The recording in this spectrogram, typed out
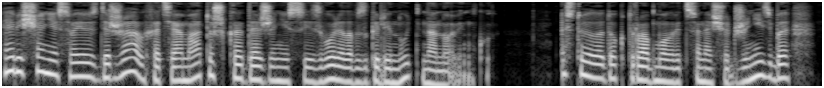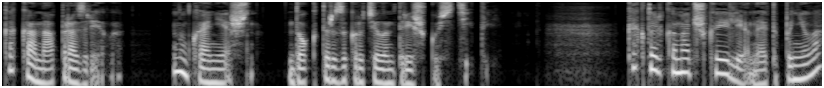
И обещание свое сдержал, хотя матушка даже не соизволила взглянуть на новенькую. Стоило доктору обмолвиться насчет женитьбы, как она прозрела. Ну, конечно, доктор закрутил интрижку с Титой. Как только матушка Елена это поняла,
